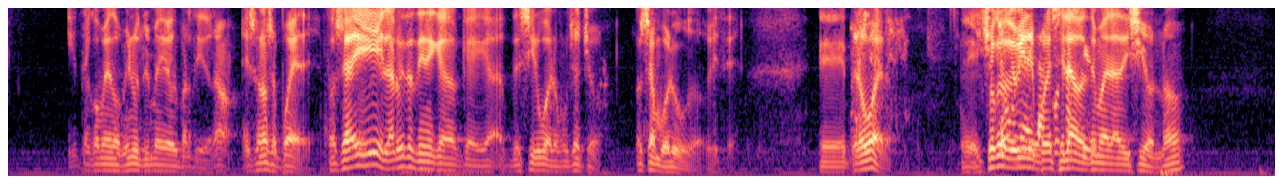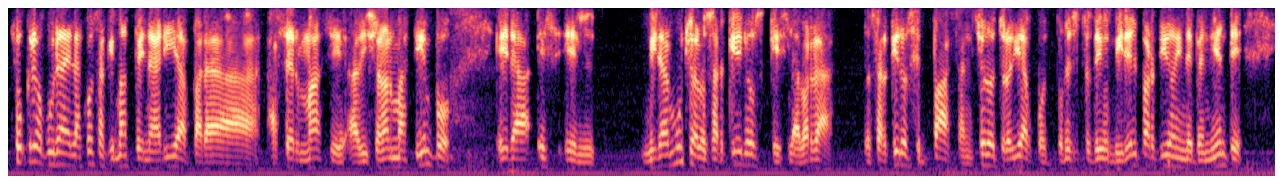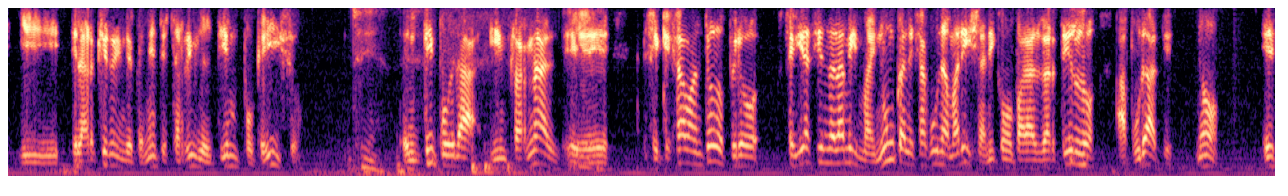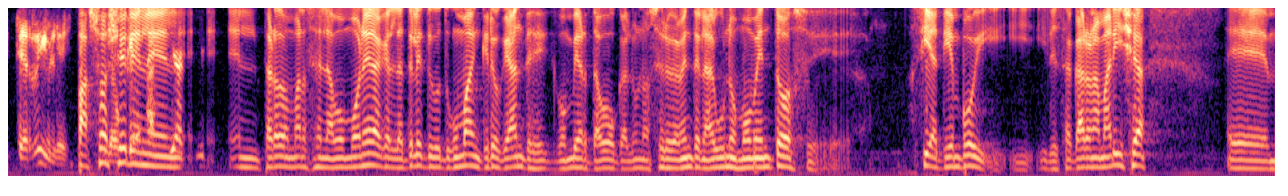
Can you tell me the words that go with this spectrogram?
y te come dos minutos y medio del partido. No, eso no se puede. Entonces ahí el árbitro tiene que, que decir, bueno, muchachos, no sean boludos, ¿viste? Eh, pero bueno, eh, yo creo que viene por ese lado el tema de la adición, ¿no? Yo creo que una de las cosas que más penaría para hacer más, eh, adicionar más tiempo, era es el mirar mucho a los arqueros, que es la verdad. Los arqueros se pasan. Yo el otro día, por, por eso te digo, miré el partido de Independiente y el arquero de Independiente es terrible el tiempo que hizo. Sí. El tipo era infernal. eh, se quejaban todos, pero seguía siendo la misma y nunca le sacó una amarilla, ni como para advertirlo, apurate. No, es terrible. Pasó ayer en el, hacía- perdón, Marce, en la bombonera que el Atlético Tucumán, creo que antes de que convierta Boca el 1-0, obviamente en algunos momentos eh, hacía tiempo y, y- y le sacaron amarilla. Eh,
